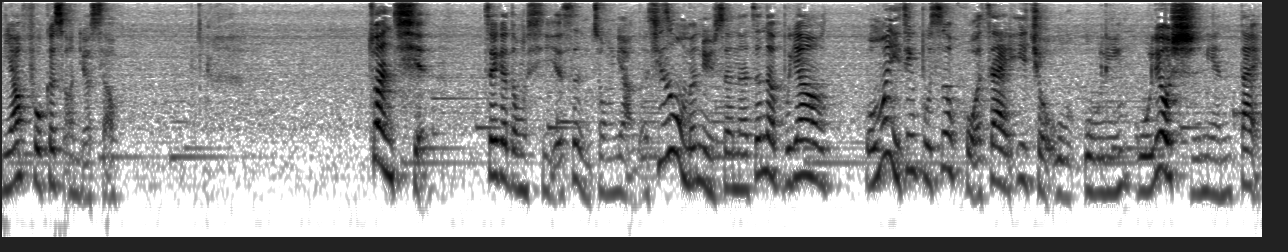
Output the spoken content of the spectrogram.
你要 focus on yourself。赚钱这个东西也是很重要的。其实我们女生呢，真的不要。我们已经不是活在一九五五零五六十年代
